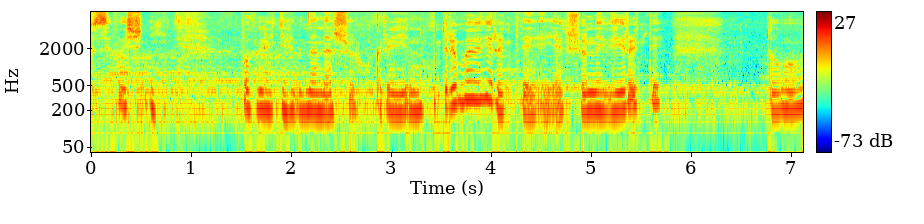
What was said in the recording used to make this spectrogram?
Всевишній поглядів на нашу Україну. Треба вірити. Якщо не вірити, то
